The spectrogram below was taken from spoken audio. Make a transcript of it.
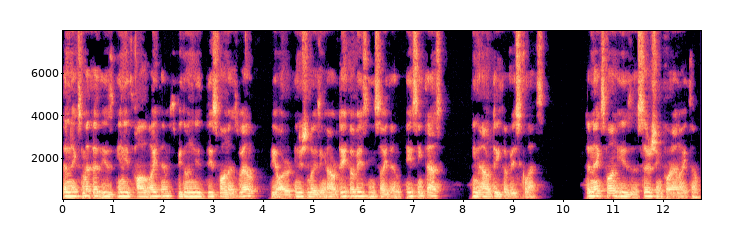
The next method is init all items. We don't need this one as well. We are initializing our database inside an async task in our database class. The next one is searching for an item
